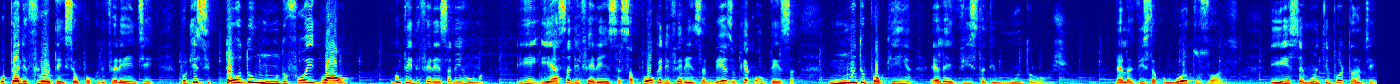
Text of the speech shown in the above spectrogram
o pé de flor tem que ser um pouco diferente, porque se todo mundo for igual, não tem diferença nenhuma. E, e essa diferença, essa pouca diferença, mesmo que aconteça muito pouquinha, ela é vista de muito longe. Ela é vista com outros olhos. E isso é muito importante.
